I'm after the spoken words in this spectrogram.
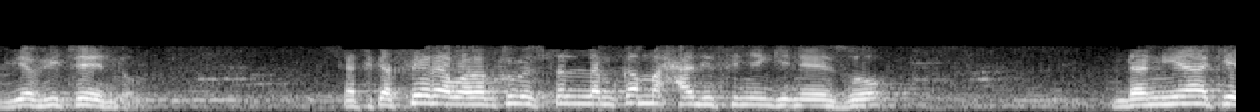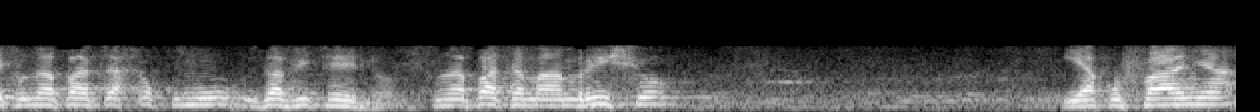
vya vitendo. Katika sera ya bwana mtume sallam kama hadithi nyinginezo ndani yake tunapata hukumu za vitendo. Tunapata maamrisho ya kufanya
